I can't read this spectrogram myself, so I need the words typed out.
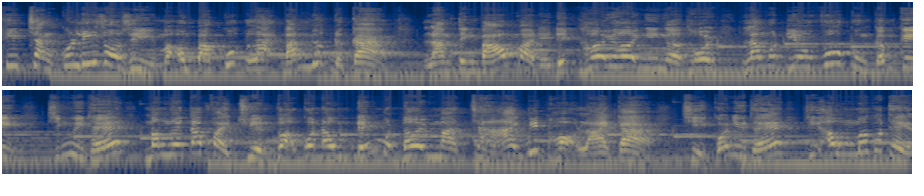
thì chẳng có lý do gì mà ông Ba Quốc lại bán nước được cả. Làm tình báo mà để địch hơi hơi nghi ngờ thôi là một điều vô cùng cấm kỵ. Chính vì thế mà người ta phải chuyển vợ con ông đến một nơi mà chả ai biết họ là ai cả. Chỉ có như thế thì ông mới có thể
